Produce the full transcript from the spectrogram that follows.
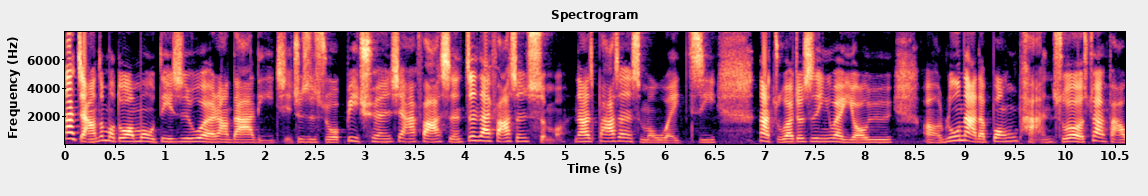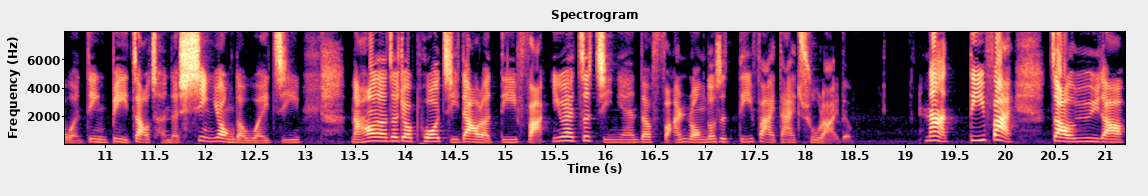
那讲了这么多的目的是为了让大家理解，就是说币圈现在发生正在发生什么，那发生了什么危机？那主要就是因为由于呃 Luna 的崩盘，所有算法稳定币造成的信用的危机，然后呢，这就波及到了 DeFi，因为这几年的繁荣都是 DeFi 带出来的。那 DeFi 遭遇到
